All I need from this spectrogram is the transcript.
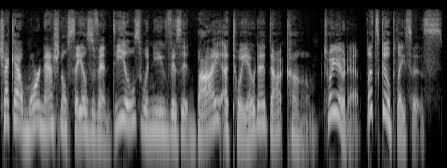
Check out more national sales event deals when you visit buyatoyota.com. Toyota. Let's go places.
